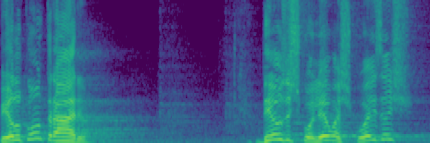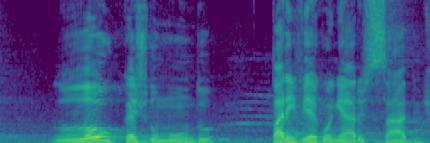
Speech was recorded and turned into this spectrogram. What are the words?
pelo contrário, Deus escolheu as coisas loucas do mundo para envergonhar os sábios,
